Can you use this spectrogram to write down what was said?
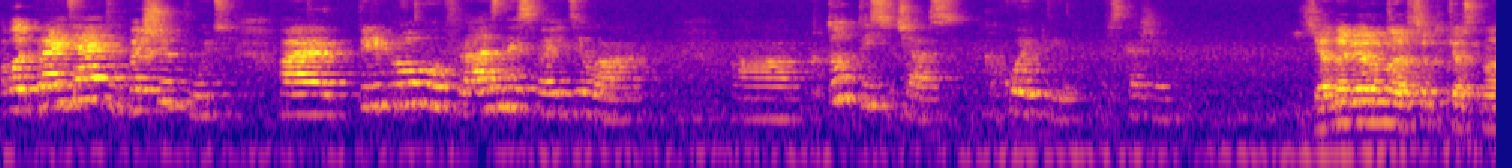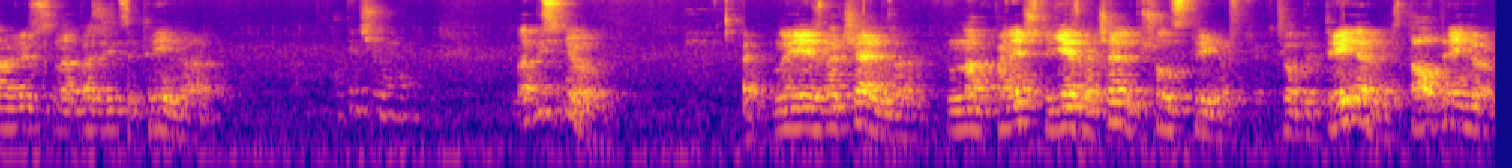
Вот пройдя этот большой путь, а, перепробовав разные свои дела, а, кто ты сейчас? Какой ты? Расскажи. Я, наверное, все-таки остановлюсь на позиции тренера. А почему? Объясню. Но я изначально, надо понять, что я изначально пришел с тренерства. Я хотел быть тренером, я стал тренером.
